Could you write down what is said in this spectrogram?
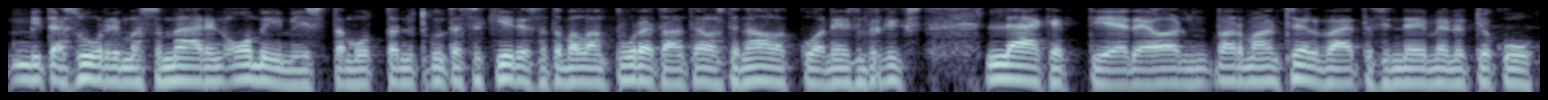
mitä suurimmassa määrin omimista, mutta nyt kun tässä kirjassa tavallaan puretaan tällaisten alkua, niin esimerkiksi lääketiede on varmaan selvää, että sinne ei mennyt joku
